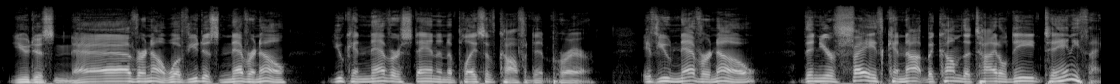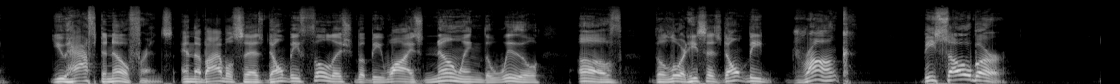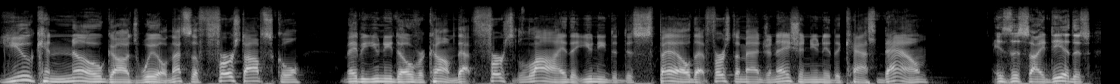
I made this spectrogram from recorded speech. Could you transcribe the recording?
you just never know. Well if you just never know you can never stand in a place of confident prayer. If you never know then your faith cannot become the title deed to anything. You have to know, friends. And the Bible says, don't be foolish, but be wise, knowing the will of the Lord. He says, don't be drunk, be sober. You can know God's will. And that's the first obstacle maybe you need to overcome. That first lie that you need to dispel, that first imagination you need to cast down is this idea, this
